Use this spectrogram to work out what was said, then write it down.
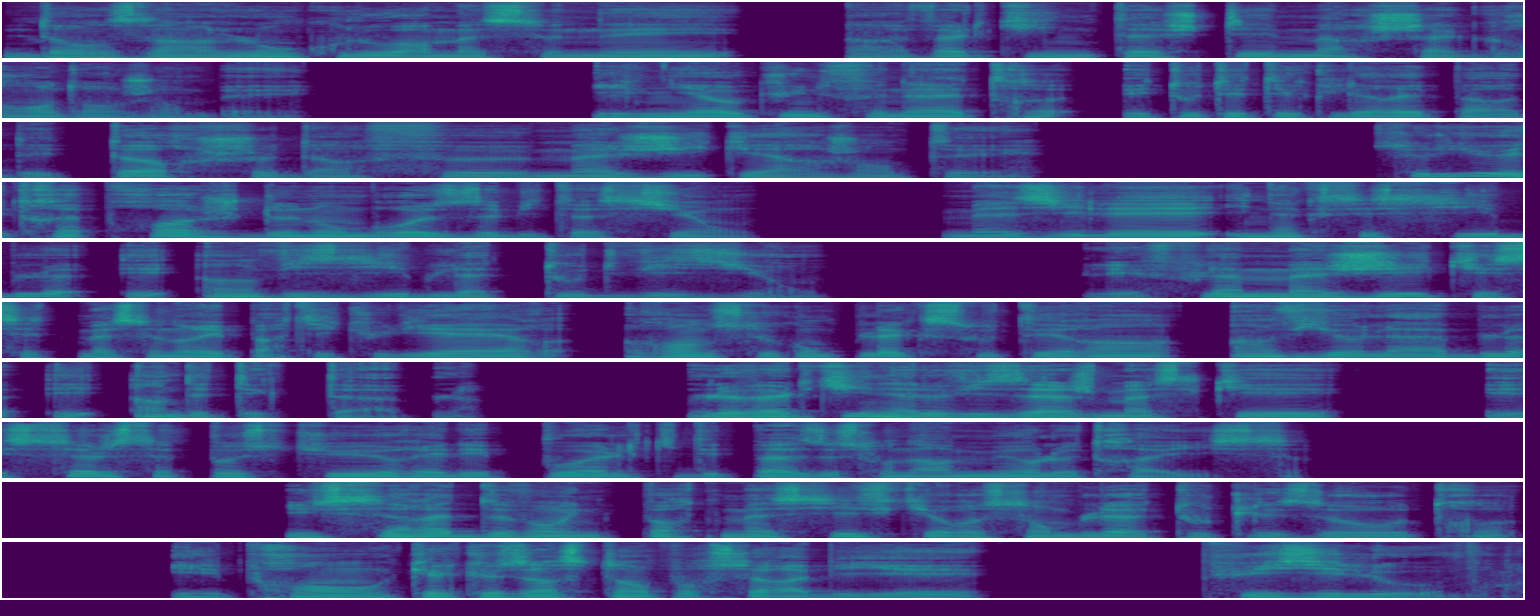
Dans un long couloir maçonné, un Valkyne tacheté marche à grandes enjambées. Il n'y a aucune fenêtre et tout est éclairé par des torches d'un feu magique et argenté. Ce lieu est très proche de nombreuses habitations, mais il est inaccessible et invisible à toute vision. Les flammes magiques et cette maçonnerie particulière rendent ce complexe souterrain inviolable et indétectable. Le Valkyne a le visage masqué, et seule sa posture et les poils qui dépassent de son armure le trahissent. Il s'arrête devant une porte massive qui ressemblait à toutes les autres. Il prend quelques instants pour se rhabiller, puis il l'ouvre.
